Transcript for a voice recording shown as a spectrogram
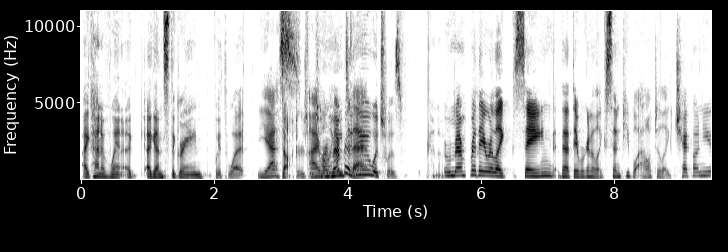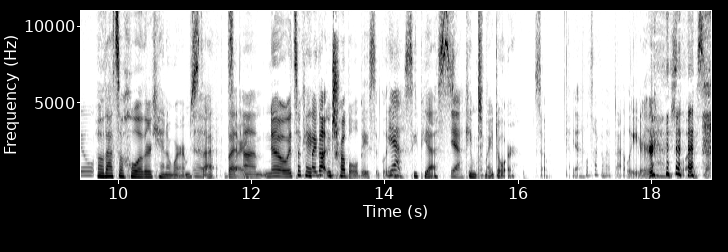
I kind of went ag- against the grain with what Yes, doctors were I telling remember me to that. do, which was kind of Remember they were like saying that they were going to like send people out to like check on you. Oh, that's a whole other can of worms. that, but um, no, it's okay. I got in trouble basically. Yeah. CPS. Yeah. came to my door. So yeah, Yeah. we'll talk about that later. There's a lot of stuff.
